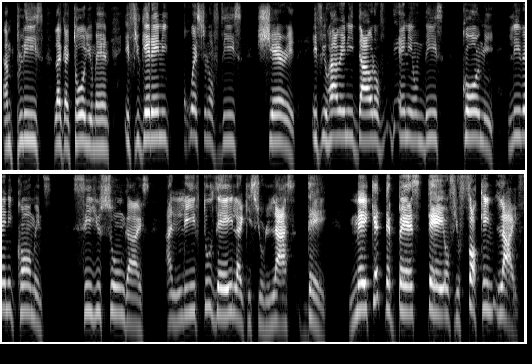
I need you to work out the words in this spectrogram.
And please, like I told you, man, if you get any question of this, share it. If you have any doubt of any on this, call me, leave any comments. See you soon, guys. And live today like it's your last day. Make it the best day of your fucking life.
